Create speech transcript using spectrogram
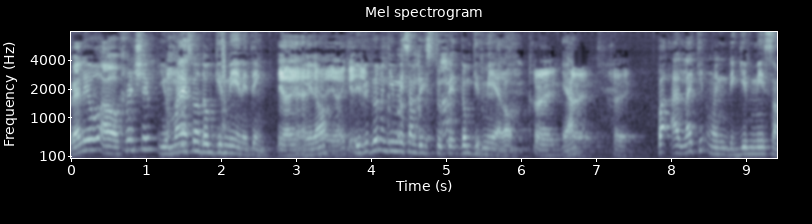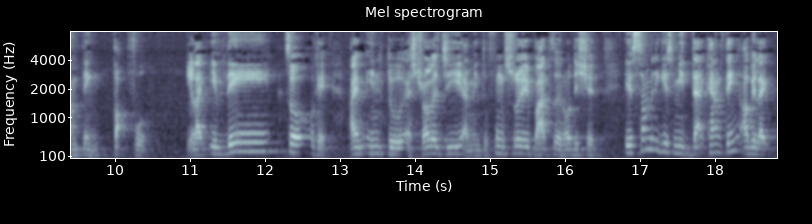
value our friendship? You might as well don't give me anything. Yeah, yeah, You know, yeah, yeah, I get if you. you're gonna give me something stupid, don't give me at all. Correct. Yeah? Correct. Correct. But I like it when they give me something thoughtful. Yep. Like if they so okay, I'm into astrology, I'm into feng shui, bata, and all this shit. If somebody gives me that kind of thing, I'll be like,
